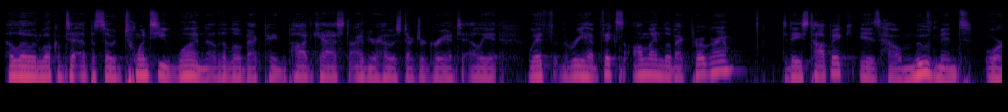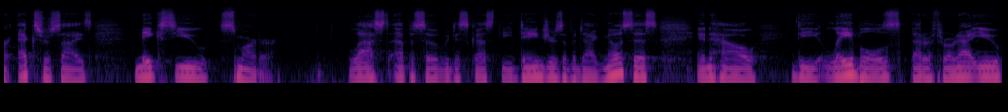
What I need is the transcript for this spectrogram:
Hello and welcome to episode 21 of the Low Back Pain Podcast. I'm your host, Dr. Grant Elliott, with the Rehab Fix online low back program. Today's topic is how movement or exercise makes you smarter. Last episode, we discussed the dangers of a diagnosis and how the labels that are thrown at you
